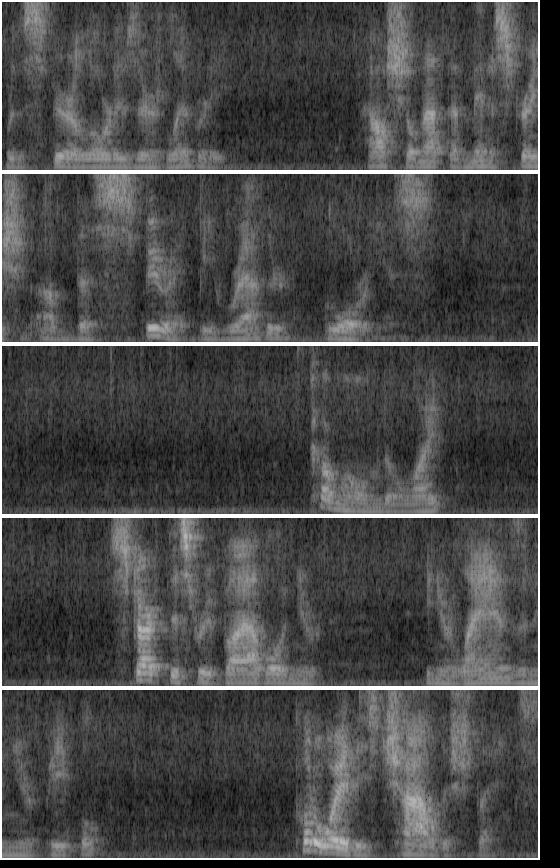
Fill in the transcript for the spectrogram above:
Where the Spirit of the Lord is, there's liberty. How shall not the ministration of the Spirit be rather glorious? Come home to light. Start this revival in your in your lands and in your people. Put away these childish things.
